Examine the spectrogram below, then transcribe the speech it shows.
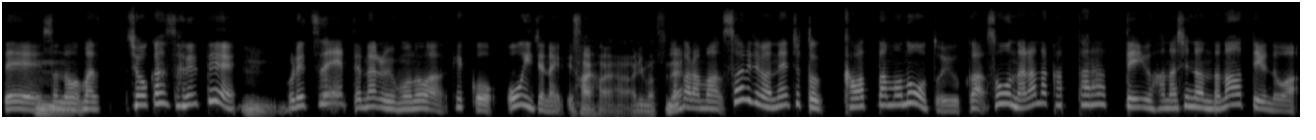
て、うんその、まあ、召喚されて、うん。俺つえってなるものは結構多いじゃないですか。はいはいはい、ありますね。だからまあ、そういう意味ではね、ちょっと変わったものをというか、そうならなかったらっていう話なんだなっていうのは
